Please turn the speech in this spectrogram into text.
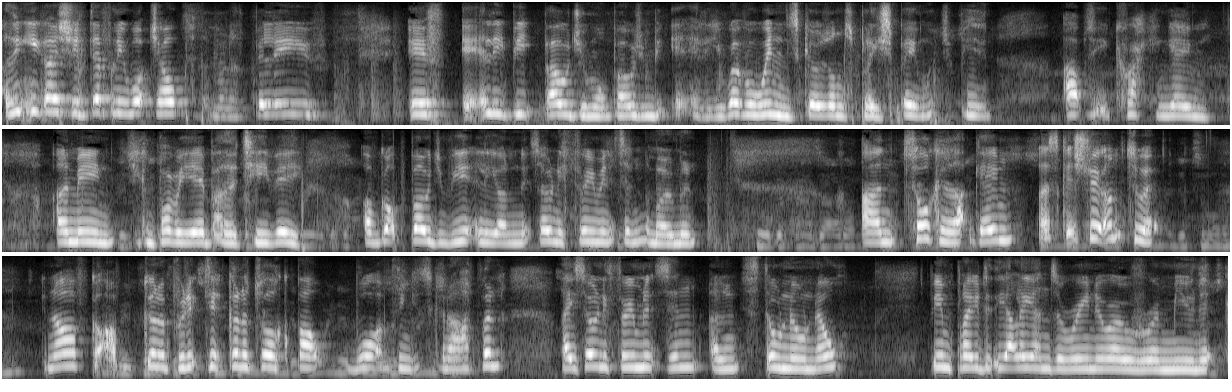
I think you guys should definitely watch out for them. And I believe if Italy beat Belgium or Belgium beat Italy, whoever wins goes on to play Spain, which would be an absolutely cracking game. I mean, you can probably hear by the TV. I've got Belgium v Italy on. It's only three minutes in at the moment. And talking of that game, let's get straight onto it. I've got, I'm going to predict it, going to talk about what I think is going to happen. Like, it's only three minutes in and still nil-nil. It's being played at the Allianz Arena over in Munich.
